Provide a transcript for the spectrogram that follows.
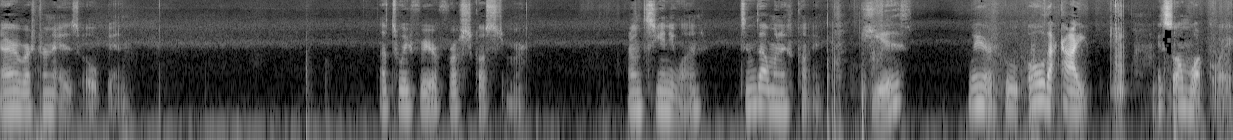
Now our restaurant is open. Let's wait for your first customer. I don't see anyone. Think that one is coming. He is? Where? Who? Oh, that guy. I saw him walk away.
